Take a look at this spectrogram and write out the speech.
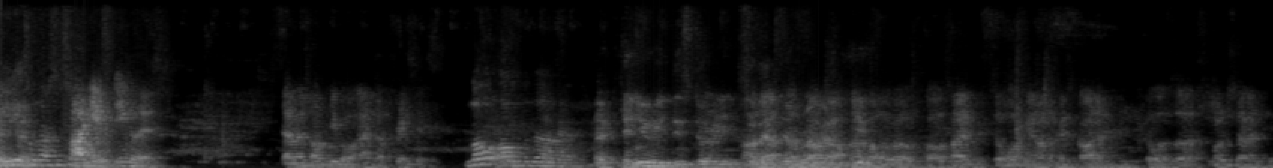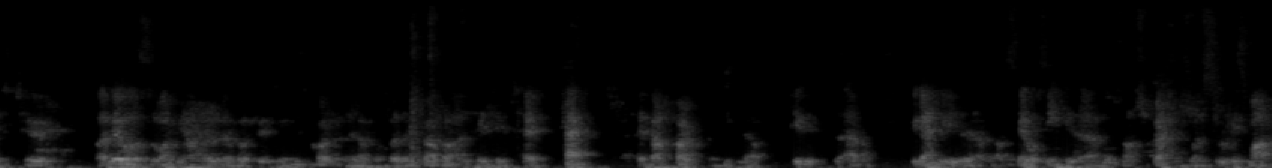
有引力有 Chinese 说到是 Chinese English. Seven short people and a princess. low of the Uh, can you read this story so Oh, that that's the story everyone of can hear? Apple. A scientist working on his garden. He was uh, a smart scientist too. But he was working on the laboratories in his garden and apple suddenly fell down and hit his head. head. He felt hurt and picked it up, picked the apple. Began to eat the apple. He was eating the apple. Some questions went through his mind.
